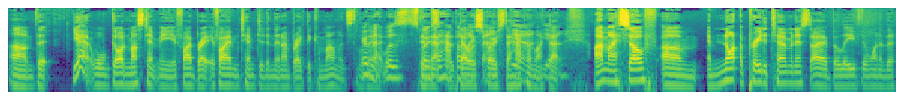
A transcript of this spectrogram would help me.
um, that yeah, well, God must tempt me if I break if I am tempted and then I break the commandments. Well, and then that was supposed that, to happen. That like was supposed to happen Yeah, like yeah. that. I myself um, am not a predeterminist. I believe that one of the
